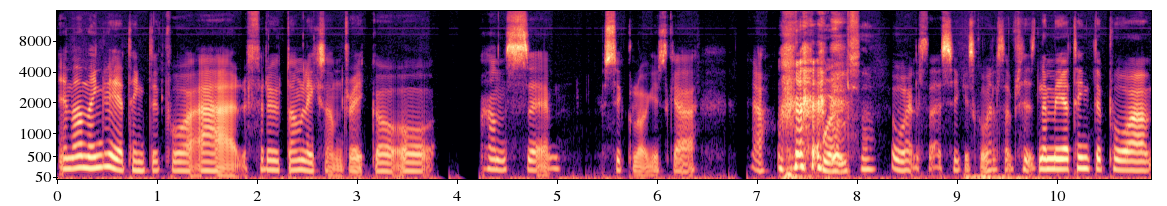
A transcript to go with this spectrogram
en annan grej jag tänkte på är, förutom liksom Draco och hans eh, psykologiska ja. ohälsa. ohälsa, psykisk ohälsa, precis. Nej men jag tänkte på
